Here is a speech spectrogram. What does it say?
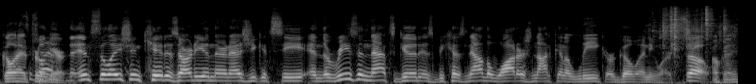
go ahead from here The installation kit is already in there, and as you can see, and the reason that's good is because now the water's not going to leak or go anywhere. So, Okay.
